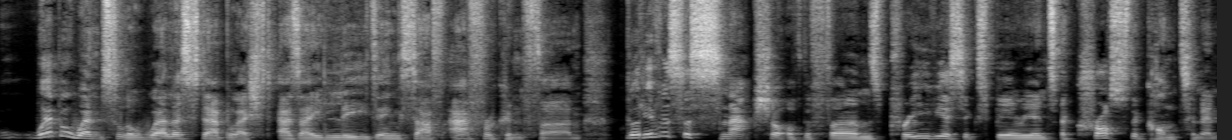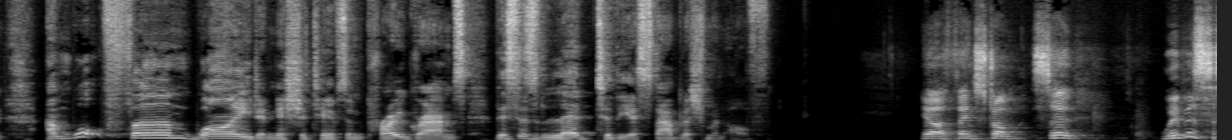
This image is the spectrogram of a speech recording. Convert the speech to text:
Webber Wentzel are well established as a leading South African firm, but give us a snapshot of the firm's previous experience across the continent and what firm wide initiatives and programs this has led to the establishment of. Yeah, thanks, Tom. So, Webber's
